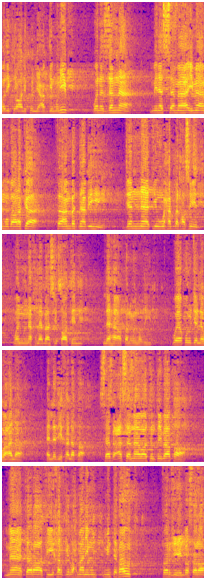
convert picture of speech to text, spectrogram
وذكرى لكل عبد منيب ونزلنا من السماء ماء مباركا فأنبتنا به جنات وحب الحصيد والنخل باسقات لها طلع نضيد. ويقول جل وعلا الذي خلق سبع سماوات طباقا ما ترى في خلق الرحمن من تفاوت؟ فارجع البصر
